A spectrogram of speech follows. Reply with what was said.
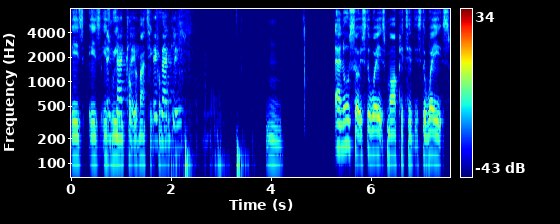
is, is, is exactly. really problematic exactly. Mm. And also it's the way it's marketed, it's the way it's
